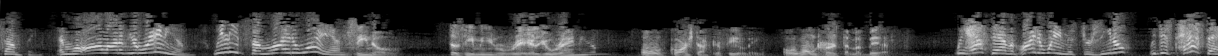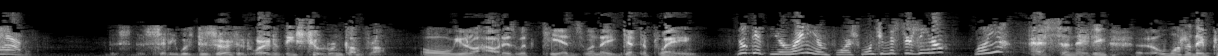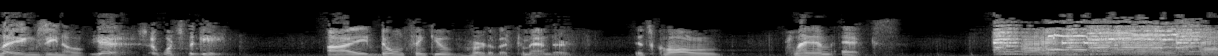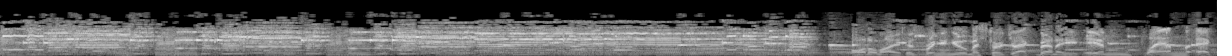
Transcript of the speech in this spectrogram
We're building something, and we're all out of uranium. We need some right away, and... Zeno, does he mean real uranium? Oh, of course, Dr. Fielding. Oh, it won't hurt them a bit. We have to have it right away, Mr. Zeno. We just have to have it. This, the city was deserted. Where did these children come from? Oh, you know how it is with kids when they get to playing. You'll get the uranium for us, won't you, Mr. Zeno? Will you? Fascinating. Uh, what are they playing, Zeno? Yes. Uh, what's the game? I don't think you've heard of it, Commander. It's called Plan X. Autolite is bringing you Mr. Jack Benny in Plan X.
